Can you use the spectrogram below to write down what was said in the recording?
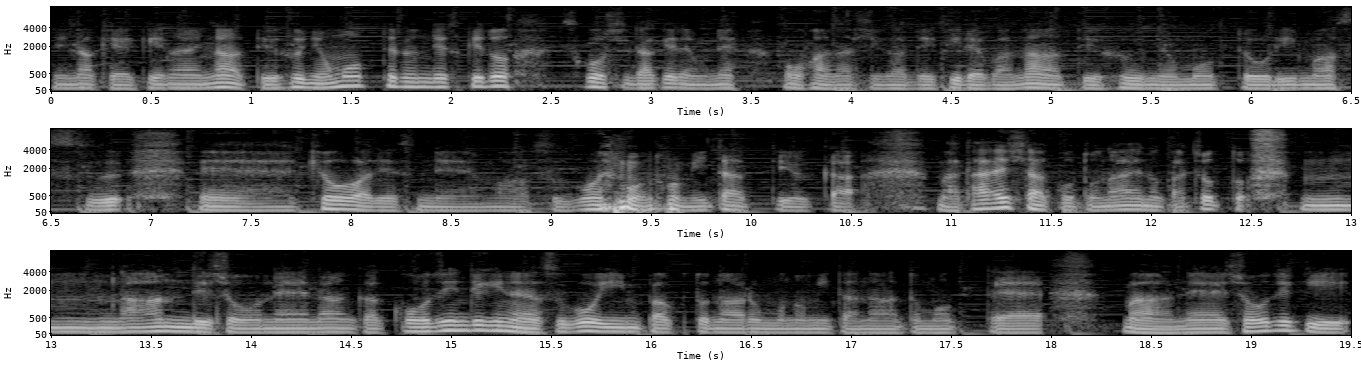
寝なきゃいけないなというふうに思ってるんですけど、少しだけでもね、お話ができればなというふうに思っております。えー、今日はですね、まあ、すごいものを見たっていうか、まあ、大したことないのか、ちょっと、うーん、なんでしょうね、なんか個人的にはすごいインパクトのあるもの見たなと思って、まあね、正直、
